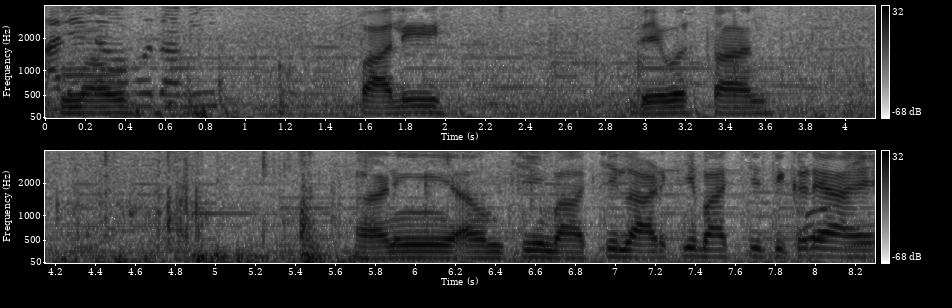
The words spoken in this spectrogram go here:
आलेलो माऊ. आहोत आम्ही. पाली देवस्थान आणि आमची भाची लाडकी भाची तिकडे आहे.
